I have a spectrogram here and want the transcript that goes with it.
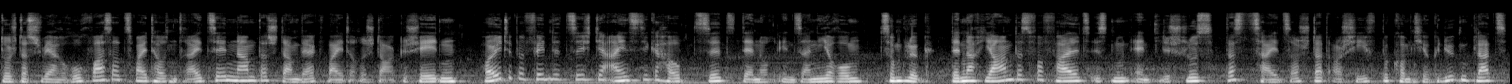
Durch das schwere Hochwasser 2013 nahm das Stammwerk weitere starke Schäden. Heute befindet sich der einstige Hauptsitz dennoch in Sanierung. Zum Glück, denn nach Jahren des Verfalls ist nun endlich Schluss. Das Zeitzer Stadtarchiv bekommt hier genügend Platz,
